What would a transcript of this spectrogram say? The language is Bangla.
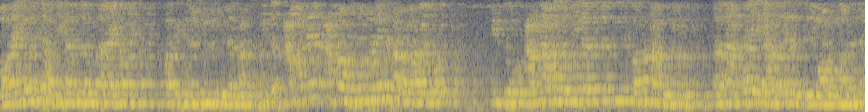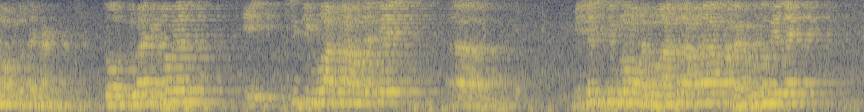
লড়াই করেছে অধিকারের জন্য তারা এখন হয়তো কিছু সুযোগ সুবিধা পাচ্ছে। কিন্তু আমাদের আমরা অস্ত্র নিতে পারব না হয়তো কিন্তু আমরা আমাদের অধিকারের জন্য কথা না বলি তাহলে আমরা এই আমাদের যে মরণ দশা সে থাকি। তো জুলাই বিপ্লবের এই স্মৃতিগুলো আসলে আমাদেরকে সেই স্মৃতিগুলো মনে পড়ে আসলে আমরা আবেগপ্রুত হয়ে যাই।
